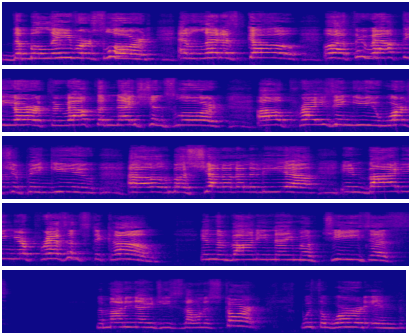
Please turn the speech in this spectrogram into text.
the believers, Lord, and let us go uh, throughout the earth, throughout the nations, Lord, oh, praising you, worshiping you, uh, inviting your presence to come in the mighty name of Jesus. The mighty name of Jesus. I want to start with the word in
